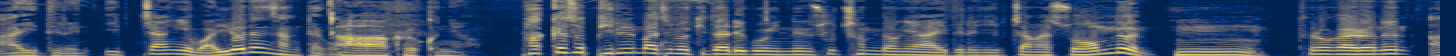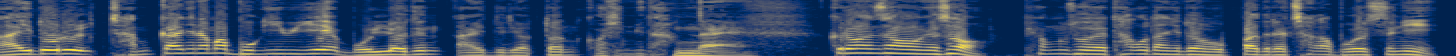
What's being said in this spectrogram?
아이들은 입장이 완료된 상태고 아, 그렇군요. 밖에서 비를 맞으며 기다리고 있는 수천 명의 아이들은 입장할 수 없는 음. 들어가려는 아이돌을 잠깐이나마 보기 위해 몰려든 아이들이었던 것입니다. 네. 그러한 상황에서 평소에 타고 다니던 오빠들의 차가 보였으니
